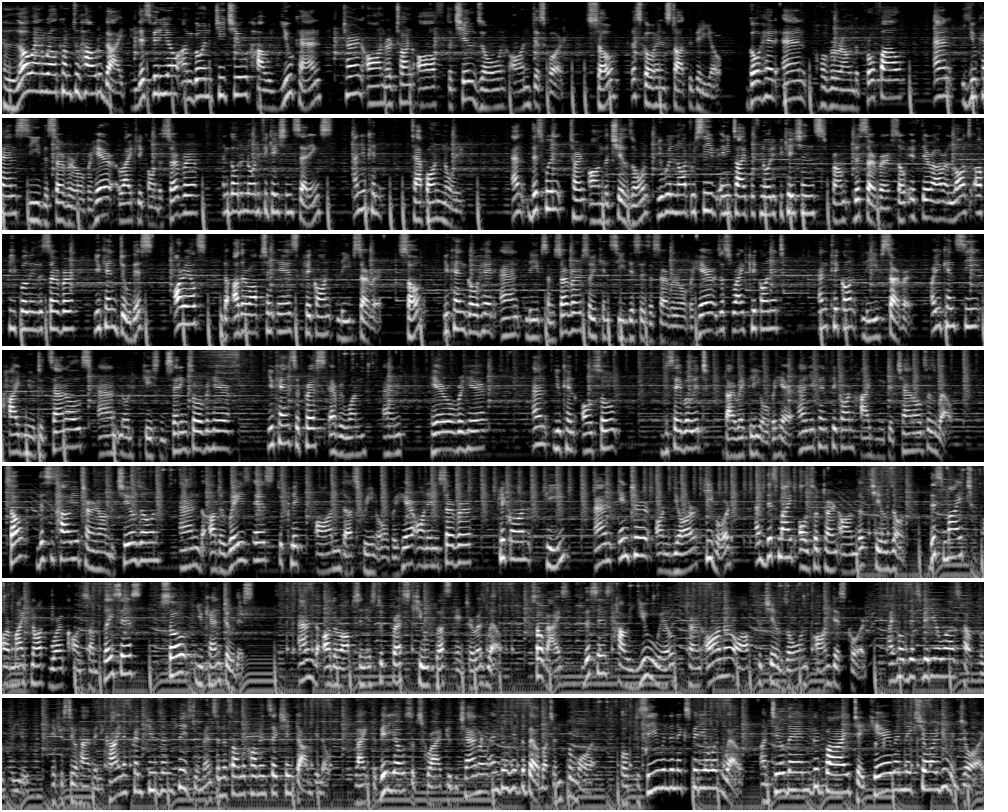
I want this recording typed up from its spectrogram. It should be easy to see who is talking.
Speaker 1: Hello and welcome to How to Guide. In this video, I'm going to teach you how you can turn on or turn off the chill zone on Discord. So let's go ahead and start the video. Go ahead and hover around the profile and you can see the server over here. Right click on the server and go to notification settings and you can tap on Noti and this will turn on the chill zone. You will not receive any type of notifications from the server. So if there are a lot of people in the server, you can do this or else the other option is click on leave server. So you can go ahead and leave some server. So you can see this is a server over here. Just right click on it and click on leave server. Or you can see hide muted channels and notification settings over here. You can suppress everyone and here over here and you can also disable it directly over here. And you can click on hide muted channels as well. So this is how you turn on the chill zone. And the other ways is to click on the screen over here on any server. Click on P and enter on your keyboard. And this might also turn on the chill zone. This might or might not work on some places. So you can do this. And the other option is to press Q plus enter as well so guys, this is how you will turn on or off the chill zone on Discord. I hope this video was helpful for you. If you still have any kind of confusion, please do mention us on the comment section down below. Like the video, subscribe to the channel and do hit the bell button for more. Hope to see you in the next video as well. Until then, goodbye, take care and make sure you enjoy.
